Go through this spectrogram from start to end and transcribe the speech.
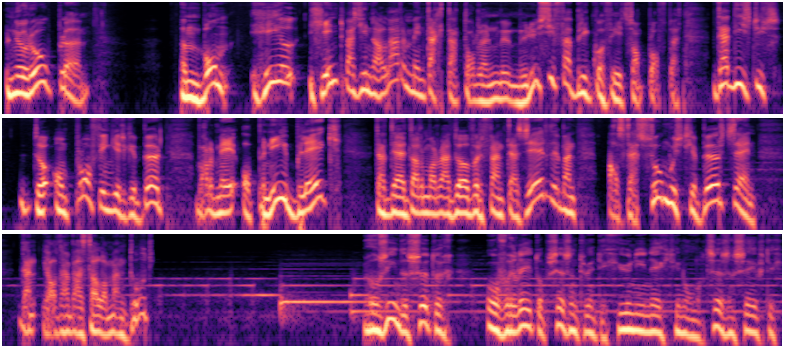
een rookpluim, een bom. Heel Gent was in alarm en dacht dat er een munitiefabriek of iets ontploft was. Dat is dus de ontploffing hier gebeurd, waarmee opnieuw bleek dat hij daar maar wat over fantaseerde. Want als dat zo moest gebeurd zijn, dan, ja, dan was het allemaal dood. Rosine de Sutter overleed op 26 juni 1976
